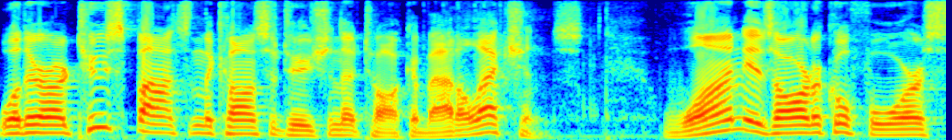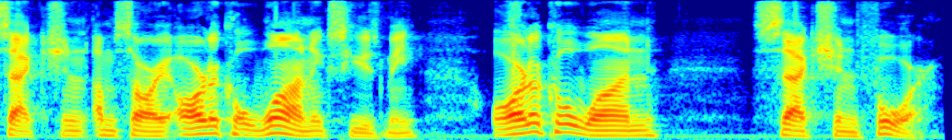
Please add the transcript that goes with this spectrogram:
Well, there are two spots in the Constitution that talk about elections. One is Article 4, Section, I'm sorry, Article 1, excuse me, Article 1, Section 4.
